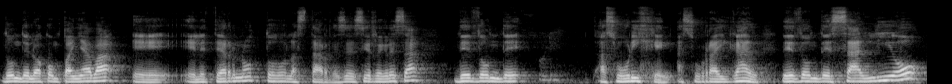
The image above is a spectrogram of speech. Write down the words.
donde lo acompañaba eh, el Eterno todas las tardes, es decir, regresa de donde a su origen, a su raigal, de donde salió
